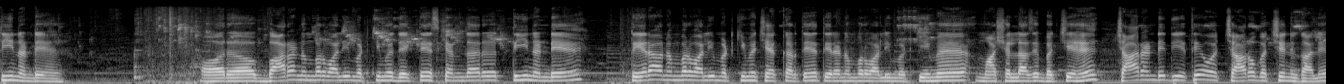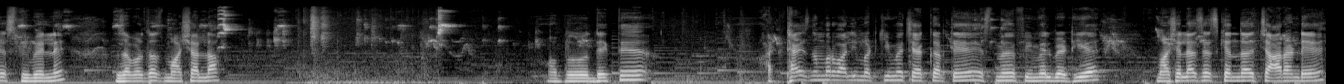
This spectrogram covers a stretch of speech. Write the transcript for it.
तीन अंडे हैं। और बारह नंबर वाली मटकी में देखते हैं, इसके अंदर तीन अंडे हैं। तेरह नंबर वाली मटकी में चेक करते हैं, तेरह नंबर वाली मटकी में माशाल्लाह से बच्चे हैं। चार अंडे दिए थे और चारों बच्चे निकाले इस फीमेल ने। ज़बरदस्त, माशाल्लाह। अब देखते हैं, अट्ठाईस नंबर वाली मटकी में चेक करते हैं, इसमें फ़ीमेल बैठी है। माशाल्लाह से इसके अंदर चार अंडे हैं।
